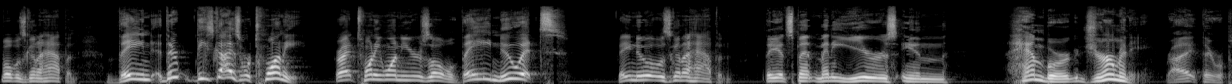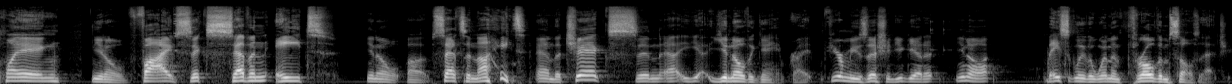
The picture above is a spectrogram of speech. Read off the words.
what was going to happen. They these guys were 20, right? 21 years old. They knew it. They knew it was going to happen. They had spent many years in Hamburg, Germany, right? They were playing, you know, five, six, seven, eight, you know, uh, sets a night, and the chicks, and uh, you know the game, right? If you're a musician, you get it. You know it. Basically, the women throw themselves at you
